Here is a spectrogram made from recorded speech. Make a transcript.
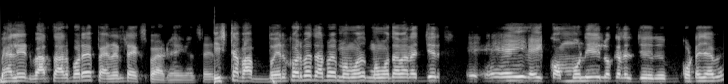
ভ্যালিড বা তারপরে প্যানেলটা এক্সপায়ার্ড হয়ে গেছে। লিস্টটা বের করবে, তারপরে মম- মমতা ব্যানার্জির এই এই কম্ম নিয়েই লোকের কোর্টে যাবে?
